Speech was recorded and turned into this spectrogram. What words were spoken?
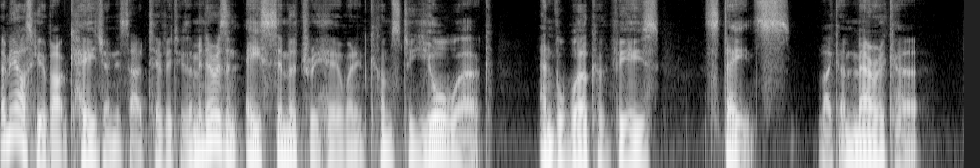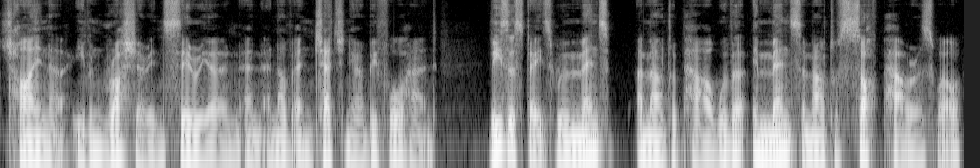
Let me ask you about Cage and its activities. I mean, there is an asymmetry here when it comes to your work and the work of these states like America, China, even Russia in Syria and, and, and, and Chechnya beforehand. These are states with immense amount of power, with an immense amount of soft power as well.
